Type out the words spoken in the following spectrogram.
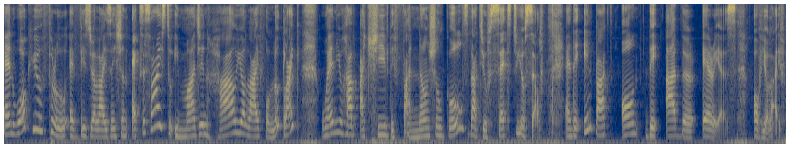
and walk you through a visualization exercise to imagine how your life will look like when you have achieved the financial goals that you've set to yourself and the impact on the other areas of your life.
